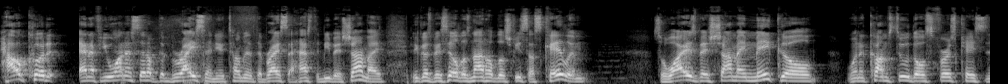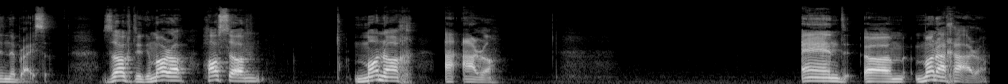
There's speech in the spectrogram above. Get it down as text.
How could and if you want to set up the brisa and you tell me that the brisa has to be Beishamai because Beisil does not hold those fisas kalim, so why is Beishamai mekel when it comes to those first cases in the brisa? Zok to Gemara Hasam Monach Aara. And um, monach ara.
